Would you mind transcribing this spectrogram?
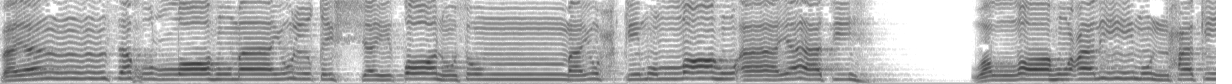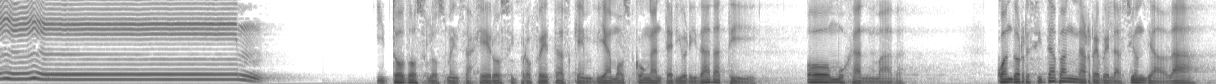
فينسخ الله ما يلقي الشيطان ثم يحكم الله اياته والله عليم حكيم Y todos los mensajeros y profetas que enviamos con anterioridad a ti, oh Muhammad, cuando recitaban la revelación de Allah,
